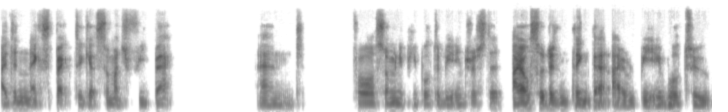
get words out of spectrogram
I didn't expect to get so much feedback and for so many people to be interested. I also didn't think that I would be able to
